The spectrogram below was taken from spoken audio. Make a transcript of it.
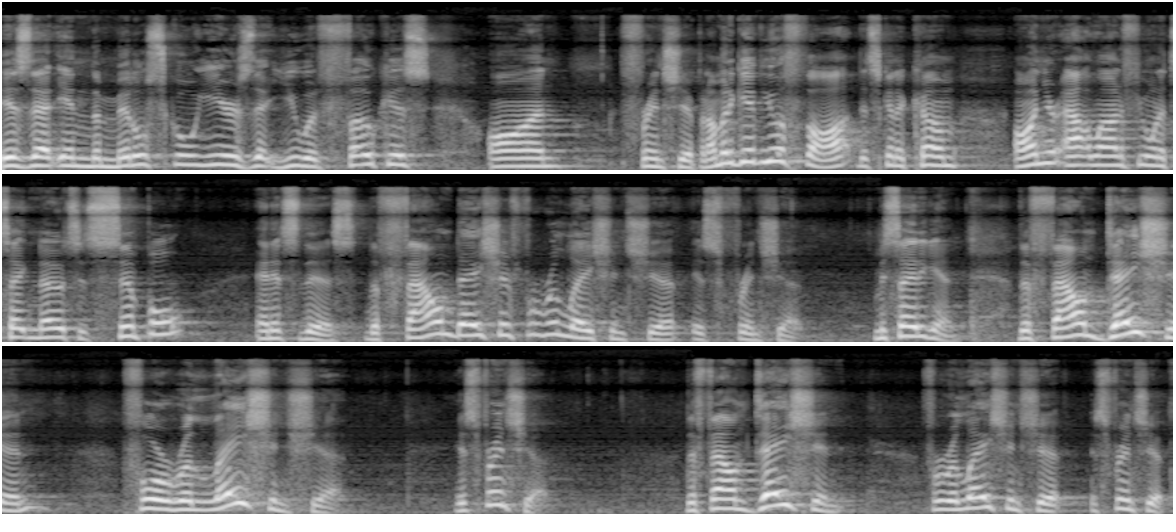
is that in the middle school years that you would focus on friendship. And I'm going to give you a thought that's going to come on your outline if you want to take notes. It's simple and it's this. The foundation for relationship is friendship. Let me say it again. The foundation for relationship is friendship. The foundation for relationship is friendship.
